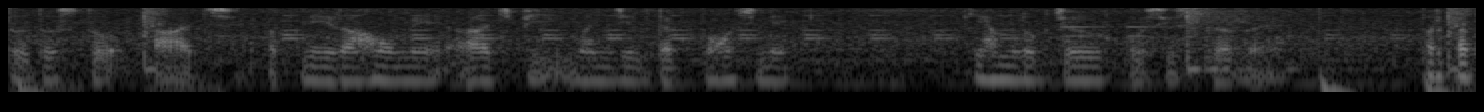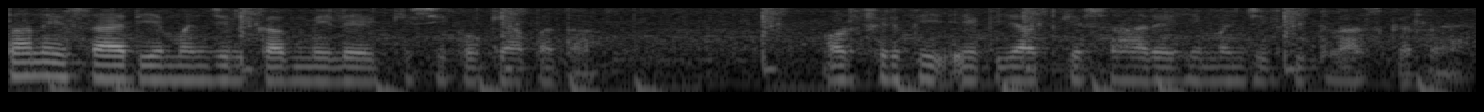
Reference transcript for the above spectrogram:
तो दोस्तों, आज अपनी राहों में आज भी मंजिल तक पहुँचने की हम लोग ज़रूर कोशिश कर रहे हैं। पर पता नहीं शायद ये मंजिल कब मिले, किसी को क्या पता। और फिर भी एक याद के सहारे ही मंजिल की तलाश कर रहे हैं।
